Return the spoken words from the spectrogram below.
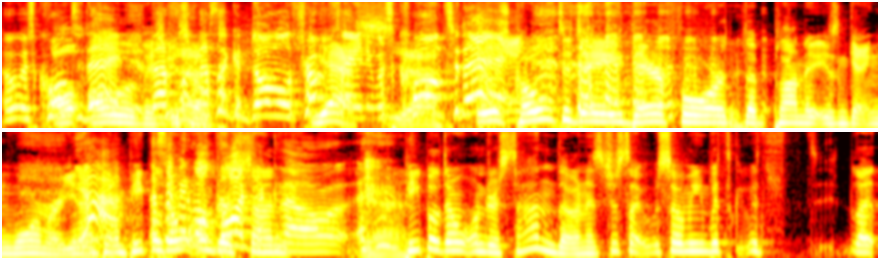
Oh, it was cold all- today. all of it that's, is like, that's like a Donald Trump Yes, saying it was yeah. cold today. it was cold today, therefore the planet isn't getting warmer. You know, Yeah, and people don't not even about understand. Logic, though. Yeah. People don't understand though, and it's just like so. I mean, with with like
